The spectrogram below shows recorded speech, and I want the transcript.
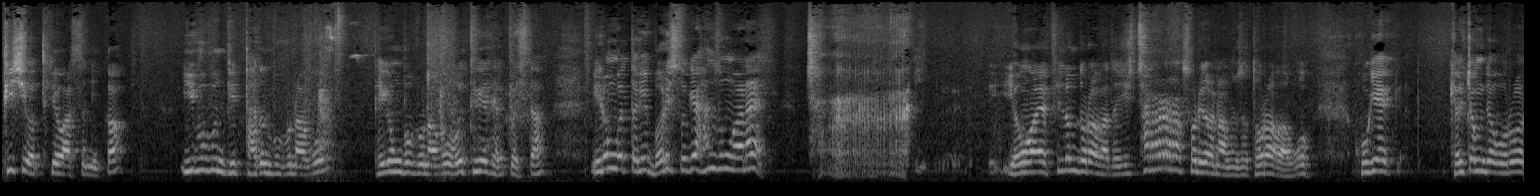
빛이 어떻게 왔으니까 이 부분 빛 받은 부분하고 배경 부분하고 어떻게 될 것이다. 이런 것들이 머릿속에 한순간에 영화의 필름 돌아가듯이 차라락 소리가 나면서 돌아가고 그게 결정적으로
